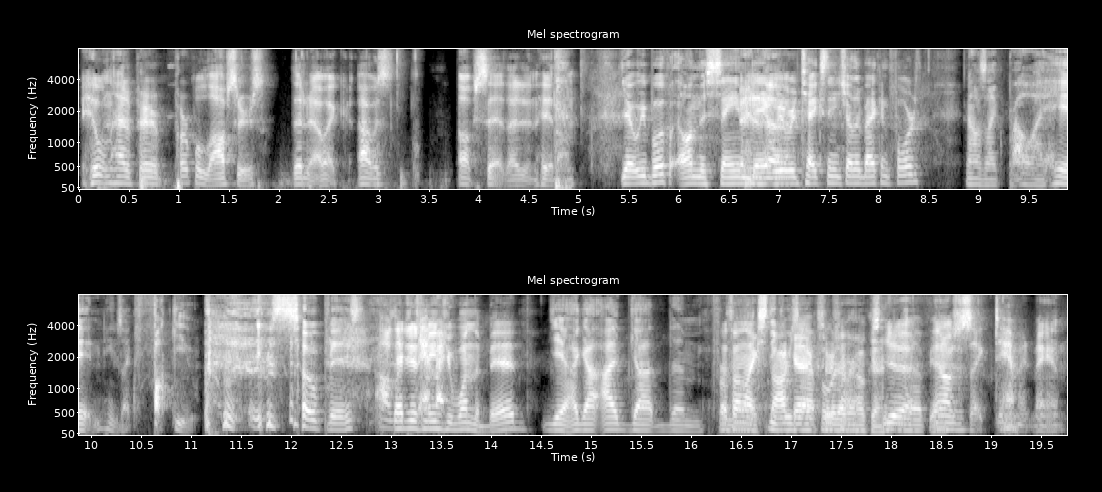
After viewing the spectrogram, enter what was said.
Hilton had a pair of purple lobsters that I like. I was upset I didn't hit on. Yeah, we both on the same day we were texting each other back and forth. And I was like, "Bro, I hit." And he was like, "Fuck you." he was so pissed. I was That like, just means it." you won the bid. Yeah, I got I got them from That's on, like, Sneakers StockX app or or whatever. something? Okay. Sneakers Yeah. app, And I was just like, damn it, man.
